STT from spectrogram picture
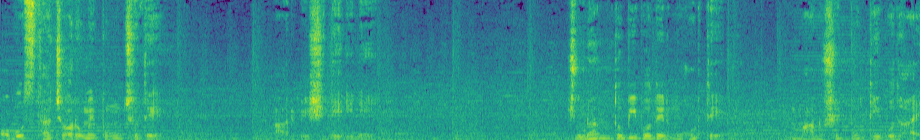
অবস্থা চরমে পৌঁছতে আর বেশি দেরি নেই। চূড়ান্ত বিপদের মুহূর্তে মানুষের বুদ্ধি বোধ হয়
